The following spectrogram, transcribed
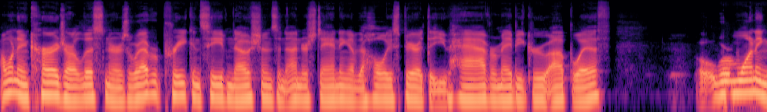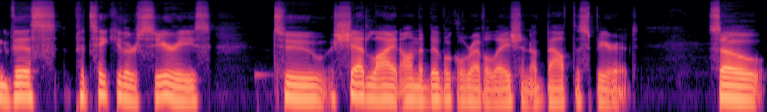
I want to encourage our listeners, whatever preconceived notions and understanding of the Holy Spirit that you have or maybe grew up with, we're wanting this particular series to shed light on the biblical revelation about the Spirit. So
